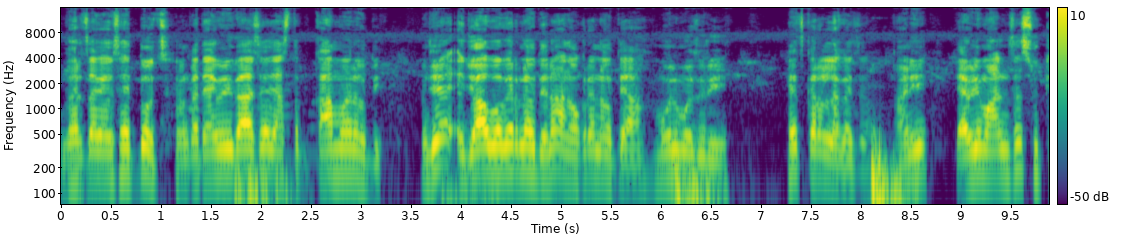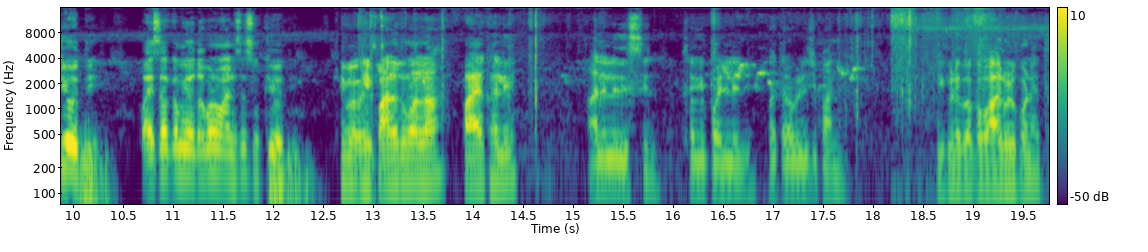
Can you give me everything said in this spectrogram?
घरचा व्यवसाय तोच. कारण का त्यावेळी काय असं जास्त काम नव्हती. म्हणजे जॉब वगैरे नव्हते ना नोकऱ्या नव्हत्या मोलमजुरी हेच करायला लागायचं. आणि त्यावेळी माणसं सुखी होती. पैसा कमी होता पण माणसं सुखी होती. ही बघा ही पानं तुम्हाला पायाखाली आलेली दिसतील. सगळी पडलेली पत्रावळीची पानं. इकडे बघा वारुळ पण आहेत.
